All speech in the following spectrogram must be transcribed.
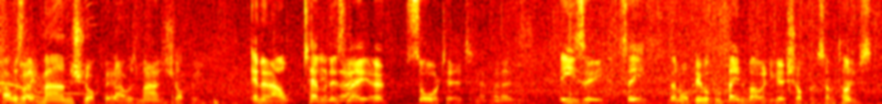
That was like man shopping. That was man shopping. In and out. Ten minutes out. later, sorted. Ten minutes. Easy. See? Don't know what people complain about when you go shopping sometimes.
